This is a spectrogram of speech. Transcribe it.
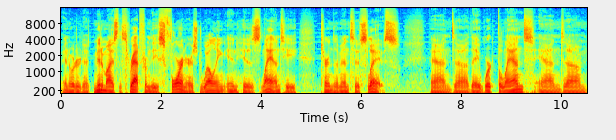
in order to minimize the threat from these foreigners dwelling in his land, he turned them into slaves. And uh, they worked the land and um,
